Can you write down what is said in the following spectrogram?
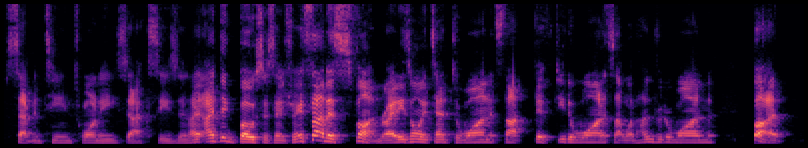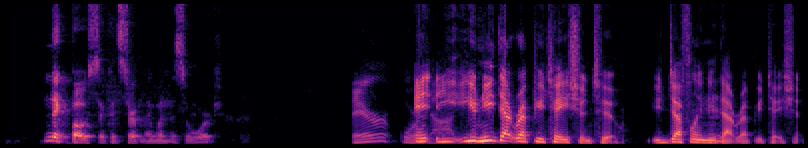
17, 20 sack season. I, I think Bosa's interesting. It's not as fun, right? He's only 10 to 1. It's not 50 to 1. It's not 100 to 1. But Nick Bosa could certainly win this award. Fair or and not? You need that reputation too. You definitely need mm-hmm. that reputation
